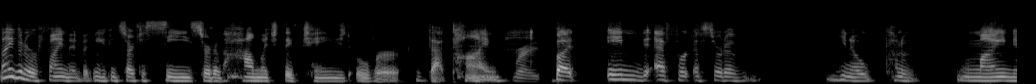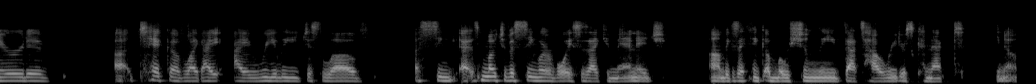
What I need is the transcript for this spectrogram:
not even a refinement, but you can start to see sort of how much they've changed over that time. Right. But in the effort of sort of, you know, kind of my narrative uh, tick of like I I really just love a sing as much of a singular voice as I can manage um, because I think emotionally that's how readers connect. You know,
